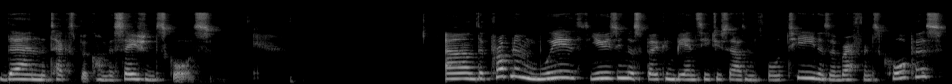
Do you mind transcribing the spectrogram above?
than the textbook conversation scores. Uh, the problem with using the spoken BNC 2014 as a reference corpus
